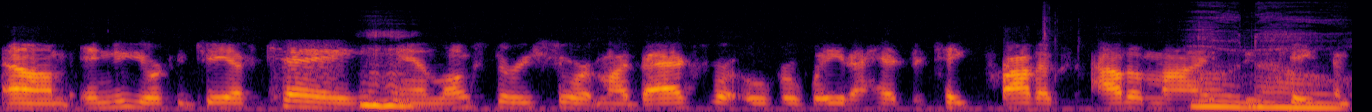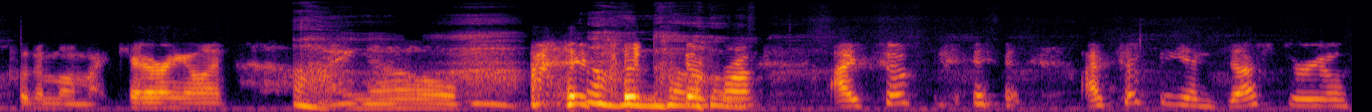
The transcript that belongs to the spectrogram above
um, in New York at JFK. Mhm. And long story short, my bags were overweight. I had to take products out of my Oh, suitcase no. and put them on my carry-on. I Oh, know. I oh took the no. wrong. I took. I took the industrial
